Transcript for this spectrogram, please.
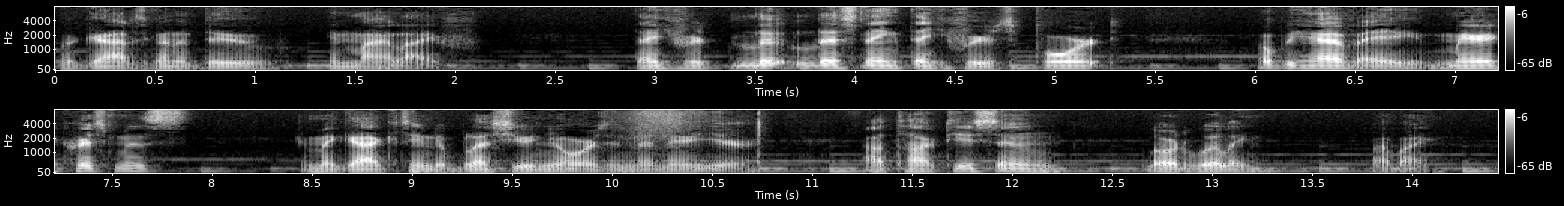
what God is going to do in my life. Thank you for li- listening. Thank you for your support. Hope you have a Merry Christmas, and may God continue to bless you and yours in the new year. I'll talk to you soon, Lord willing. Bye bye.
